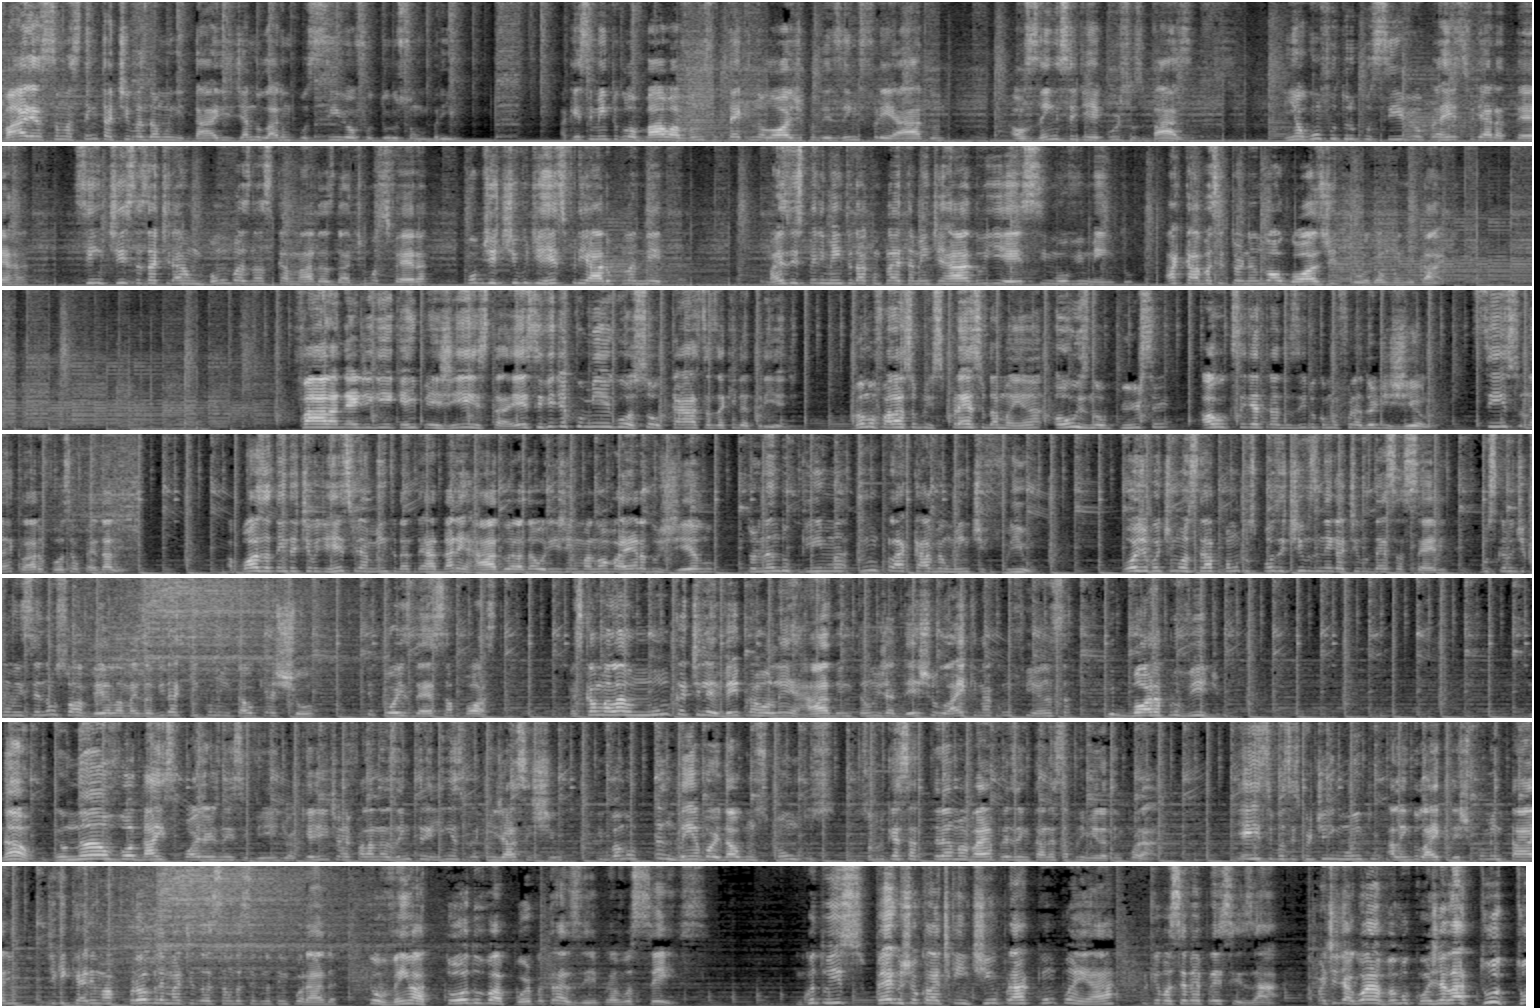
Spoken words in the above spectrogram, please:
Várias são as tentativas da humanidade de anular um possível futuro sombrio. Aquecimento global, avanço tecnológico desenfreado, ausência de recursos básicos. Em algum futuro possível para resfriar a Terra, cientistas atiraram bombas nas camadas da atmosfera com o objetivo de resfriar o planeta. Mas o experimento dá completamente errado e esse movimento acaba se tornando algoz de toda a humanidade. Fala Nerd Geek RPGista, esse vídeo é comigo, eu sou o Castas aqui da Tríade. Vamos falar sobre o Expresso da Manhã ou Snowpiercer, algo que seria traduzido como furador de gelo, se isso, né, claro, fosse ao pé da letra. Após a tentativa de resfriamento da Terra dar errado, ela dá origem a uma nova era do gelo, tornando o clima implacavelmente frio. Hoje eu vou te mostrar pontos positivos e negativos dessa série, buscando te convencer não só a vê-la, mas a vir aqui comentar o que achou depois dessa aposta. Mas calma lá, eu nunca te levei para rolê errado, então já deixa o like na confiança e bora pro vídeo. Não, eu não vou dar spoilers nesse vídeo. Aqui a gente vai falar nas entrelinhas para quem já assistiu e vamos também abordar alguns pontos sobre o que essa trama vai apresentar nessa primeira temporada. E aí, se vocês curtirem muito, além do like, deixe um comentário de que querem uma problematização da segunda temporada que eu venho a todo vapor para trazer para vocês. Enquanto isso, pega um chocolate quentinho para acompanhar, porque você vai precisar. A partir de agora, vamos congelar tudo!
